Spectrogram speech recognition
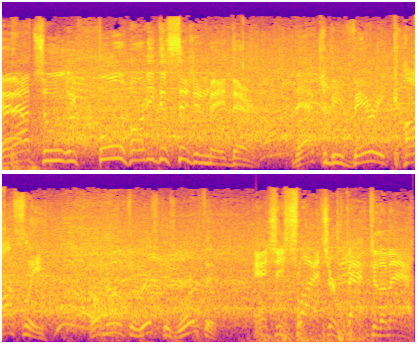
An absolutely foolhardy decision made there. That could be very costly. Don't know if the risk is worth it. And she slides her back to the mat.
